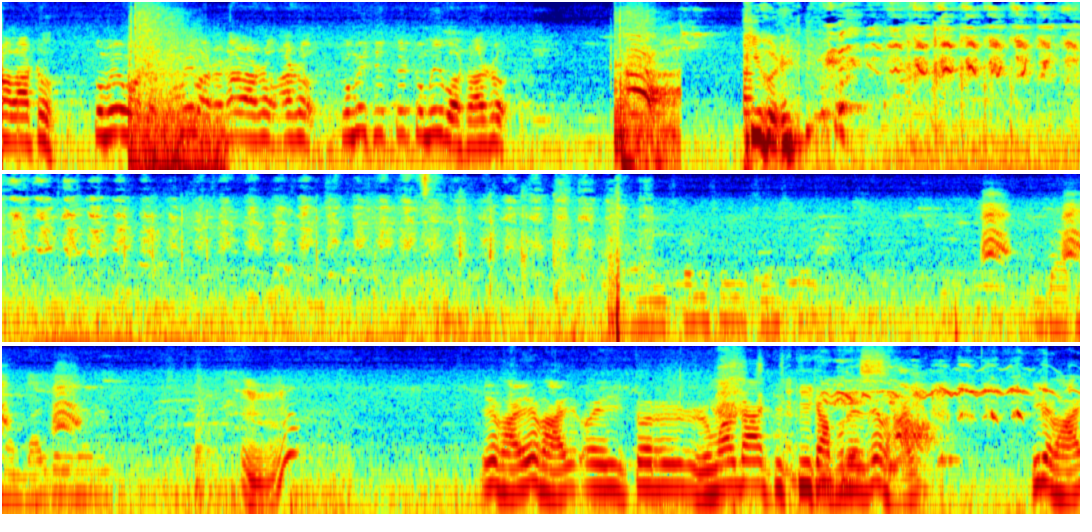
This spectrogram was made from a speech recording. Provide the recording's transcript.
ঢাল আটো। তুমি বসো তুমি বসো ঢাল আসো আসো তুমি ঠিক তুমি বসো আসো কি করে এ ভাই এ ভাই ওই তোর রুমালটা কি কি কাপড়ের রে ভাই কি রে ভাই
